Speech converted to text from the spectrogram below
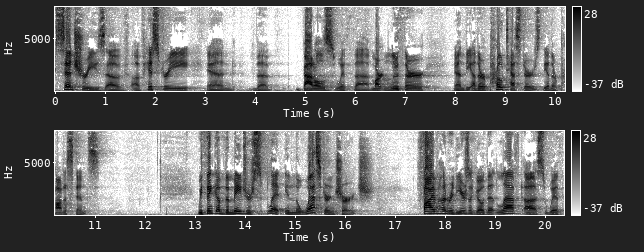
centuries of, of history and the battles with uh, Martin Luther and the other protesters, the other Protestants. We think of the major split in the Western church 500 years ago that left us with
